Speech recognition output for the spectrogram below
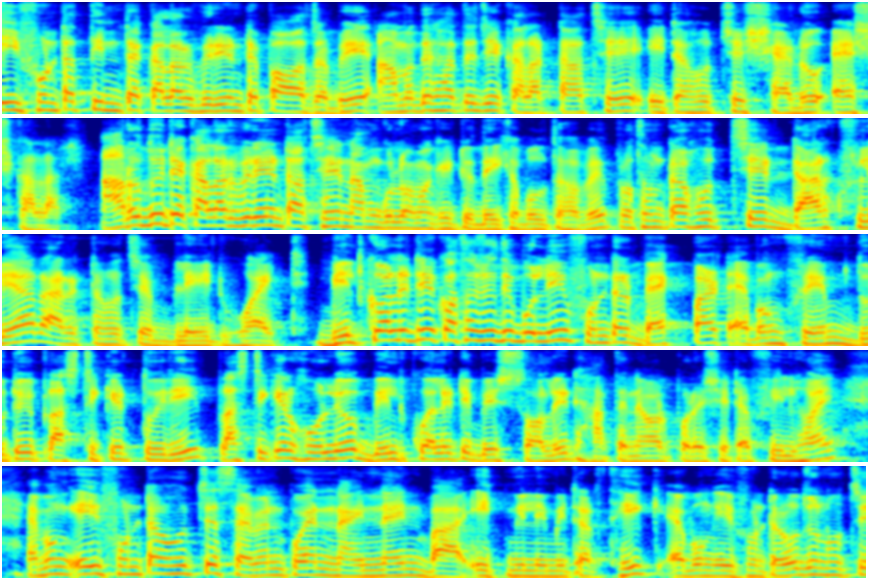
এই ফোনটা তিনটা কালার ভেরিয়েন্টে পাওয়া যাবে। আমাদের হাতে যে কালারটা আছে, এটা হচ্ছে শ্যাডো অ্যাশ কালার আরও দুইটা কালার ভেরিয়েন্ট আছে, নামগুলো আমাকে একটু দেখে বলতে হবে। প্রথমটা হচ্ছে ডার্ক ফ্লেয়ার আর একটা হচ্ছে ব্লেড হোয়াইট বিল্ড কোয়ালিটির কথা যদি বলি ফোনটার ব্যাক পার্ট এবং ফ্রেম দুটোই প্লাস্টিকের তৈরি। প্লাস্টিকের হলেও বিল্ড কোয়ালিটি বেশ সলিড হাতে নেওয়ার পরে সেটা ফিল হয়। এবং এই ফোনটা হচ্ছে সেভেন পয়েন্ট নাইন নাইন বা এইট মিলিমিটার থিক এবং এই ফোনটার ওজন হচ্ছে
